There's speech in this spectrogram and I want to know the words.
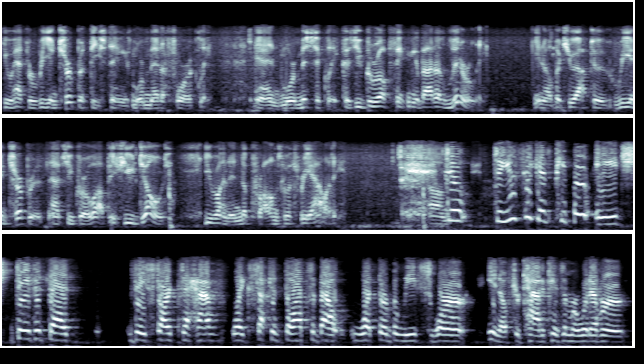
you have to reinterpret these things more metaphorically and more mystically because you grew up thinking about it literally you know, but you have to reinterpret it as you grow up. If you don't, you run into problems with reality. Um, do Do you think as people age, David, that they start to have like second thoughts about what their beliefs were? You know, through catechism or whatever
